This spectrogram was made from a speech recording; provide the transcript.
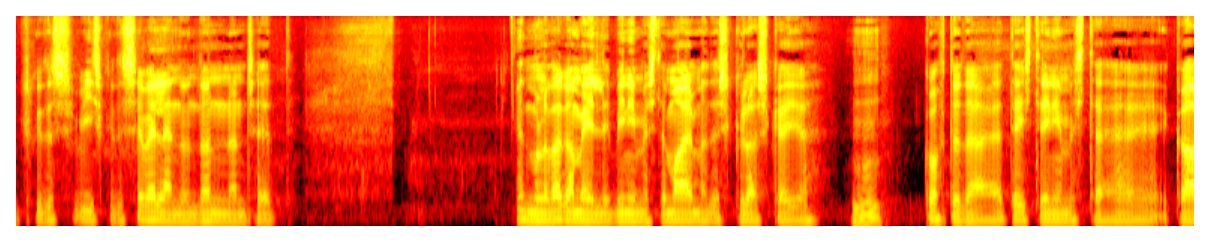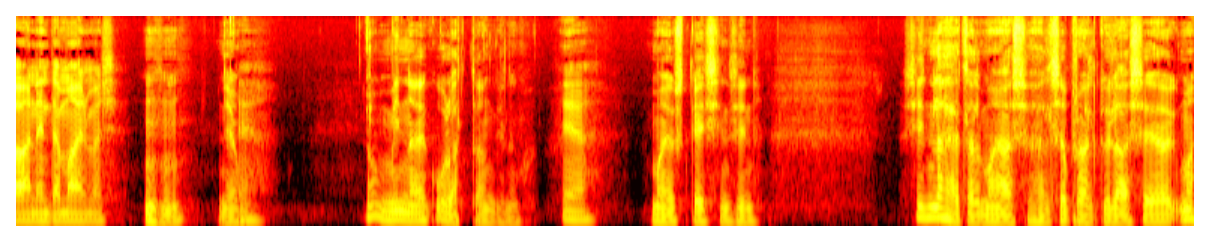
üks, kuidas, viis, kuidas see väljendunud on, on see, et. et mulle väga meeldib inimeste maailmades külas käia Mm. kohtuda teiste inimestega nende maailmas. Mm -hmm. jah ja. jah, no minna ja kuulata ongi nagu. ma just käisin siin, siin lähedal majas ühel sõbral külas ja ma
